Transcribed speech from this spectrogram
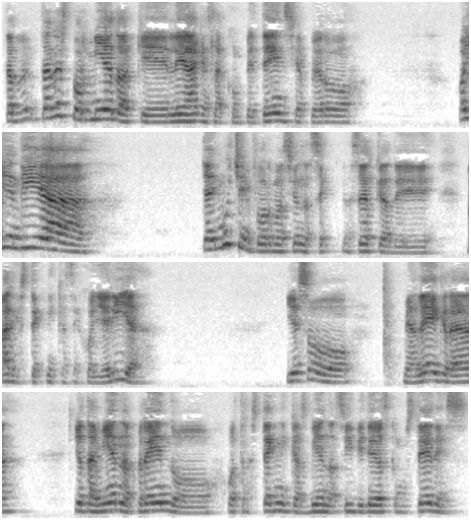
Tal, tal vez por miedo a que le hagas la competencia, pero hoy en día ya hay mucha información acerca de varias técnicas de joyería. Y eso me alegra. Yo también aprendo otras técnicas viendo así videos como ustedes.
